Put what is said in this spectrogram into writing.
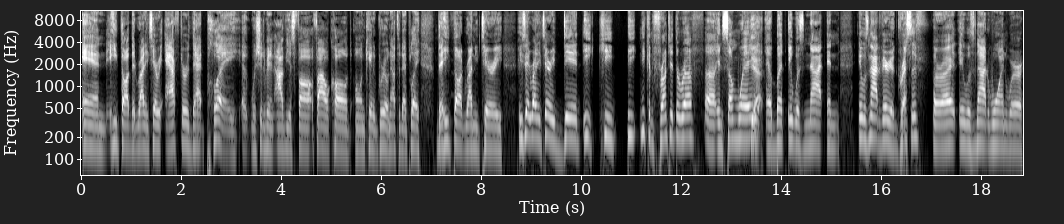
and he thought that Rodney Terry after that play, uh, which should have been an obvious foul, foul called on Caleb Grill, and after that play, that he thought Rodney Terry. He said Rodney Terry did he he. He, he confronted the ref uh, in some way, Yeah. uh, but it was not and it was not very aggressive. All right, it was not one where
